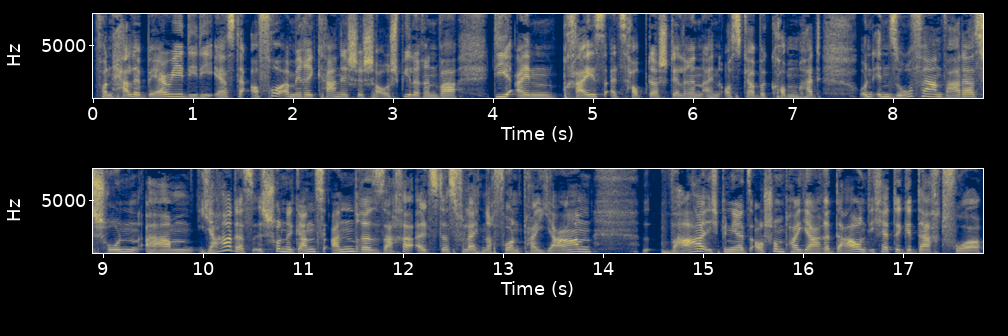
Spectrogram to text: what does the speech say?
von Halle Berry, die die erste afroamerikanische Schauspielerin war, die einen Preis als Hauptdarstellerin, einen Oscar bekommen hat. Und insofern war das schon, ähm, ja, das ist schon eine ganz andere Sache, als das vielleicht noch vor ein paar Jahren war. Ich bin ja jetzt auch schon ein paar Jahre da und ich hätte gedacht, vor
